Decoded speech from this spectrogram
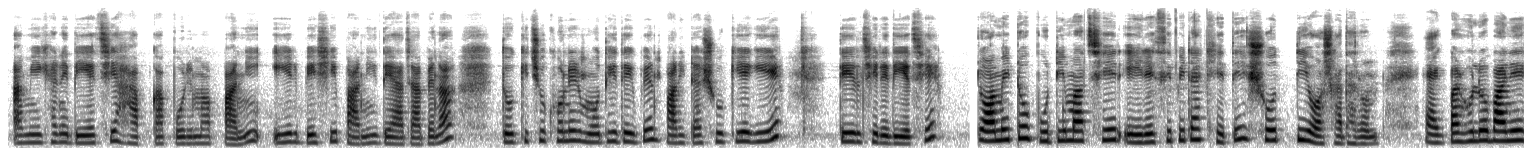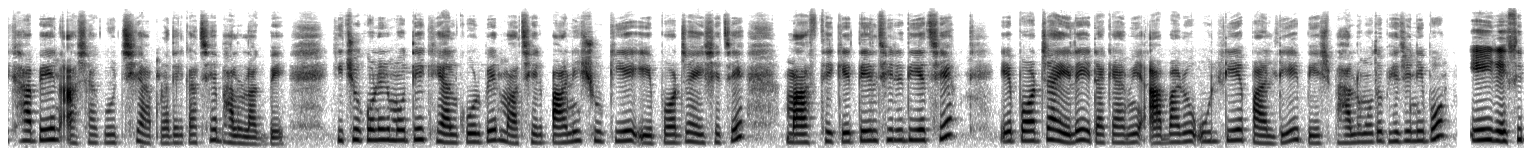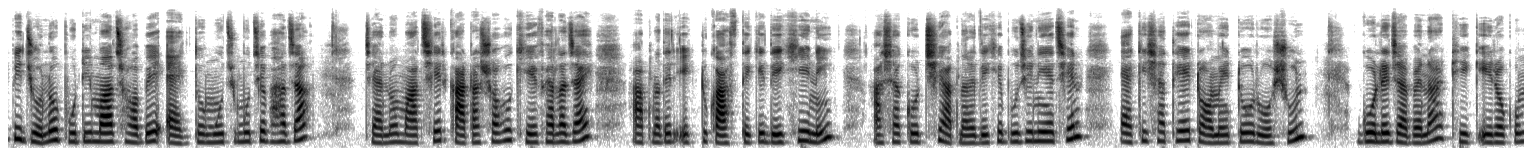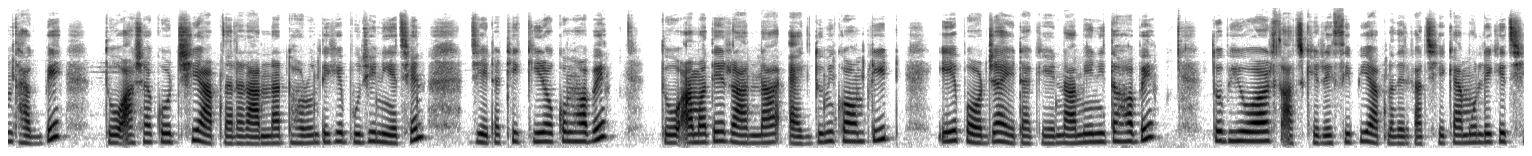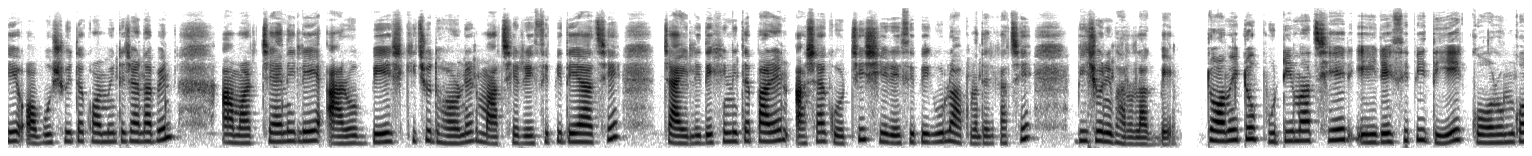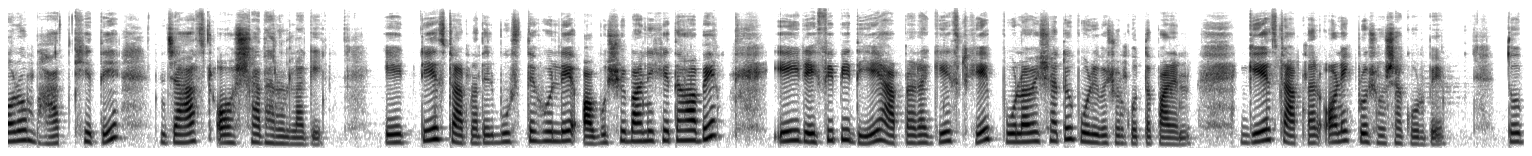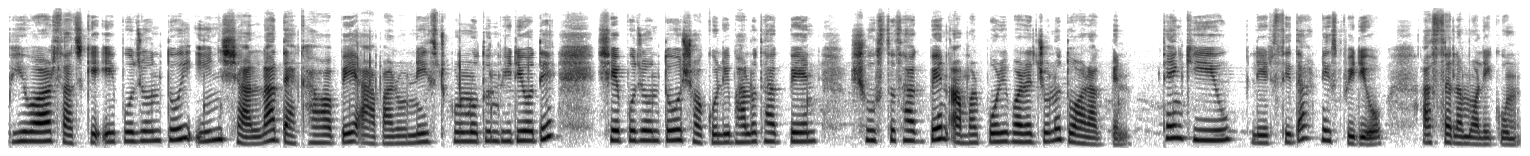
আমি এখানে দিয়েছি হাফ কাপ পরিমাপ পানি। এর বেশি পানি দেয়া যাবে না। তো কিছুক্ষণের মধ্যেই দেখবেন পানিটা শুকিয়ে গিয়ে তেল ছেড়ে দিয়েছে। টমেটো, পুঁটি মাছের এই রেসিপিটা খেতে সত্যি অসাধারণ। একবার হলেও বানিয়ে খাবেন, আশা করছি আপনাদের কাছে ভালো লাগবে। কিছুক্ষণের মধ্যে খেয়াল করবেন মাছের পানি শুকিয়ে এ পর্যায়ে এসেছে, মাছ থেকে তেল ছেড়ে দিয়েছে। এ পর্যায়ে এলে এটাকে আমি আবারও উল্টিয়ে পাল্টিয়ে বেশ ভালো মতো ভেজে নিব। এই রেসিপির জন্য পুঁটি মাছ হবে একদম মুচমুচে ভাজা। যেন মাছের কাটা সহ খেয়ে ফেলা যায়। আপনাদের একটু কাছ থেকে দেখিয়ে নিই। আশা করছি আপনারা দেখে বুঝে নিয়েছেন। একই সাথে টমেটো, রসুন গলে যাবে না, ঠিক এরকম থাকবে। তো আশা করছি আপনারা রান্নার ধরন দেখে বুঝে নিয়েছেন যে এটা ঠিক কীরকম হবে। তো আমাদের রান্না একদমই কমপ্লিট। এ পর্যায়ে এটাকে নামিয়ে নিতে হবে। তো ভিউয়ার্স, আজকের রেসিপি আপনাদের কাছে কেমন লেগেছে অবশ্যই তা কমেন্টে জানাবেন। আমার চ্যানেলে আরও বেশ কিছু ধরনের মাছের রেসিপি দেয়া আছে, চাইলে দেখে নিতে পারেন। আশা করছি সে রেসিপিগুলো আপনাদের কাছে ভীষণই ভালো লাগবে। টমেটো পুঁটি মাছের এই রেসিপি দিয়ে গরম গরম ভাত খেতে জাস্ট অসাধারণ লাগে। এর টেস্ট আপনাদের বুঝতে হলে অবশ্যই বানিয়ে খেতে হবে। এই রেসিপি দিয়ে আপনারা গেস্টকে পোলাওয়ের সাথেও পরিবেশন করতে পারেন। গেস্ট আপনার অনেক প্রশংসা করবে। তো ভিউয়ার্স আজকে এ পর্যন্তই। ইনশাল্লাহ দেখা হবে আবারও নেক্সট কোনো নতুন ভিডিওতে। সে পর্যন্ত সকলেই ভালো থাকবেন, সুস্থ থাকবেন, আমার পরিবারের জন্য দোয়া রাখবেন। Thank you let's see the next video আসসালামু আলাইকুম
